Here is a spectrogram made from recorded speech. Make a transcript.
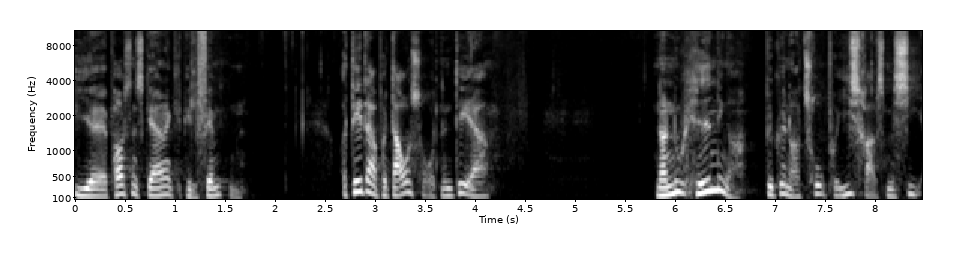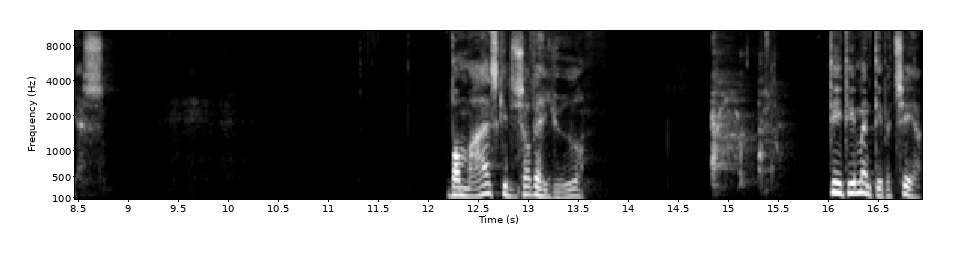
i øh, Apostlenes Gerninger kapitel 15. Og det, der er på dagsordenen, det er, når nu hedninger begynder at tro på Israels messias, hvor meget skal de så være jøder? Det er det, man debatterer.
